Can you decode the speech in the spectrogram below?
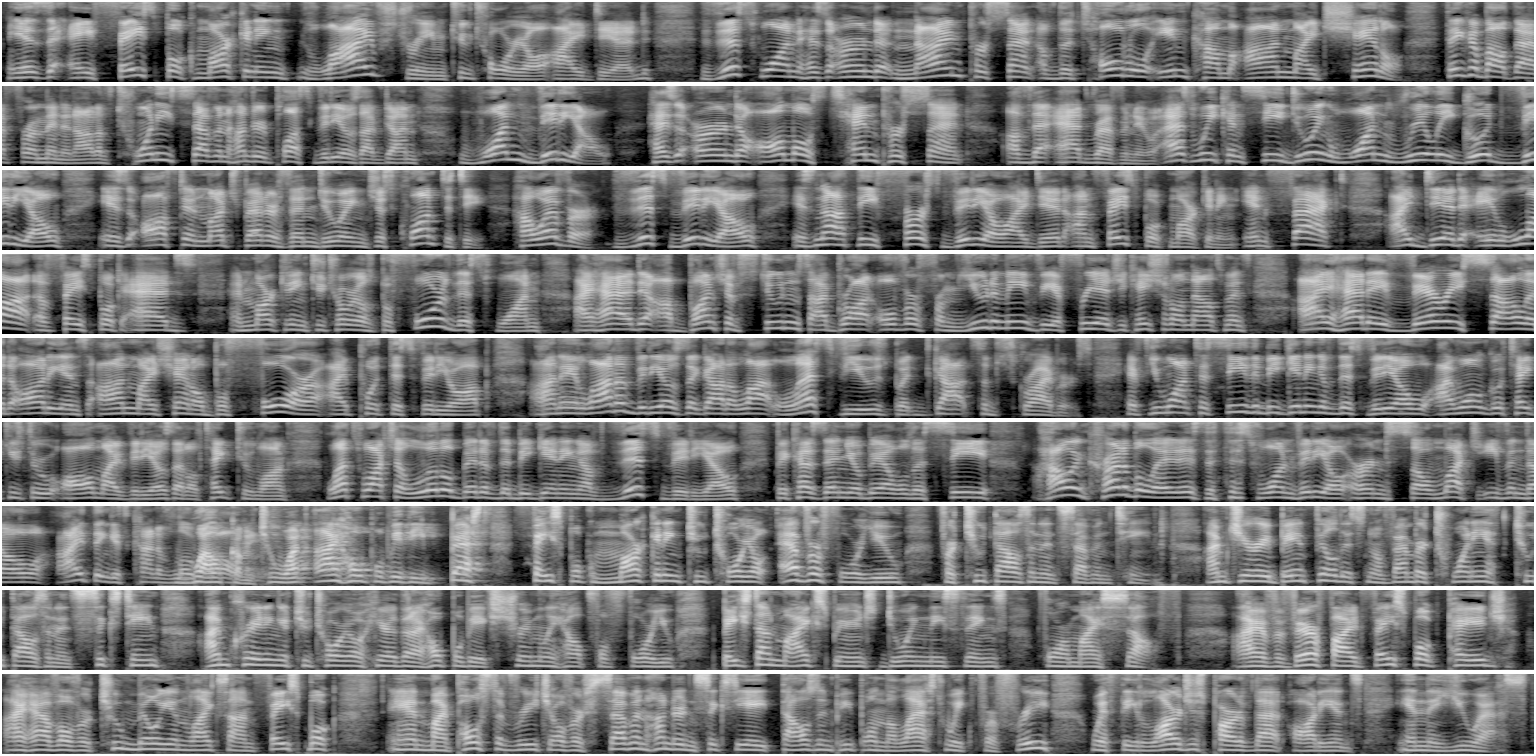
is a Facebook marketing live stream tutorial I did. This one has earned 9% of the total income on my channel. Think about that for a minute. Out of 2,700 plus videos I've done, one video has earned almost 10% of the ad revenue. As we can see, doing one really good video is often much better than doing just quantity. However, this video is not the first video I did on Facebook marketing. In fact, I did a lot of Facebook ads and marketing tutorials before this one. I had a bunch of students I brought over from Udemy via free educational announcements. I had a very solid audience on my channel before I put this video up on a lot of videos that got a lot less views but got subscribers. If you want to see the beginning of this video, I won't go take you through all my videos. That'll take too long. Let's watch a little bit of the beginning of this video because then you'll be able to see how incredible it is that this one video earned so much, even though I think it's kind of low Welcome quality. to what I hope will be the best Facebook marketing tutorial ever for you for 2017. I'm Jerry Banfield. It's November 20th, 2016. I'm creating a tutorial here that I hope will be extremely helpful for you based on my experience doing these things for myself. I have a verified Facebook page. I have over 2 million likes on Facebook, and my posts have reached over 768,000 people in the last week for free, with the largest part of that audience in the US.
